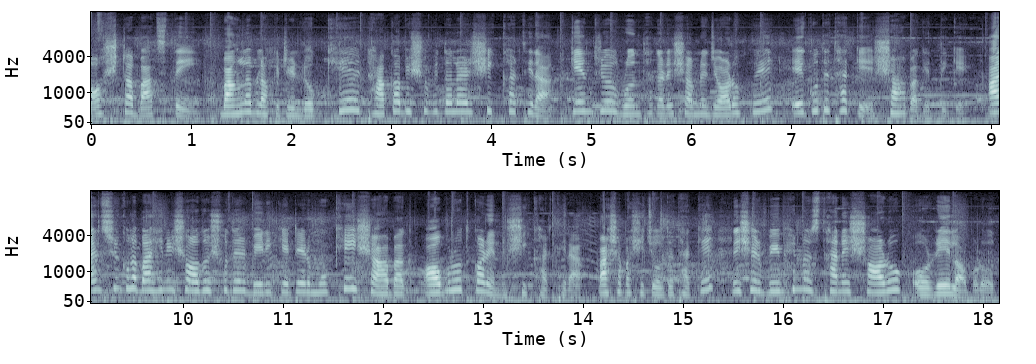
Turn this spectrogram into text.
দশটা বাজতেই বাংলা ব্লকেটের লক্ষ্যে ঢাকা বিশ্ববিদ্যালয়ের শিক্ষার্থীরা কেন্দ্রীয় গ্রন্থাগারের সামনে জড়ো হয়ে এগোতে থাকে শাহবাগের দিকে। আইন শৃঙ্খলা বাহিনীর সদস্যদের ব্যারিকেটের মুখেই শাহবাগ অবরোধ করেন শিক্ষার্থীরা। পাশাপাশি চলতে থাকে দেশের বিভিন্ন স্থানে সড়ক ও রেল অবরোধ।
